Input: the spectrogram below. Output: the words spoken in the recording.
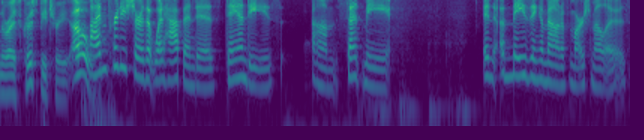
the Rice Krispie treat. Oh, I'm pretty sure that what happened is Dandies um, sent me an amazing amount of marshmallows,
